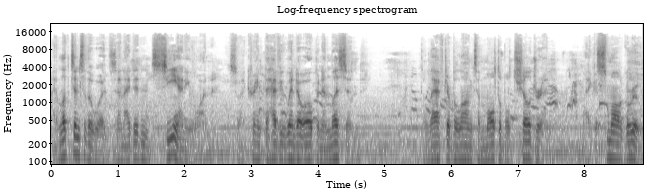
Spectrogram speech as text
I looked into the woods and I didn't see anyone, so I cranked the heavy window open and listened. The laughter belonged to multiple children, like a small group.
